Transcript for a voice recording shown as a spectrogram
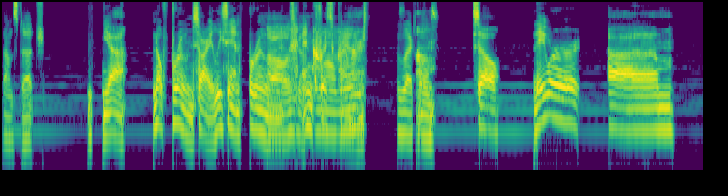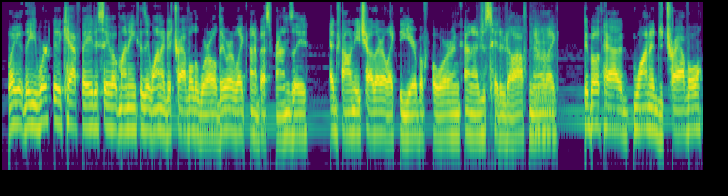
Sounds Dutch. Yeah, no Froon. Sorry, Lisanne Froon Oh, gonna- and Kris oh, man. Was that Um. So they were um like they worked at a cafe to save up money because they wanted to travel the world. They were like kind of best friends. They had found each other like the year before and kind of just hit it off. And they were like they both had wanted to travel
